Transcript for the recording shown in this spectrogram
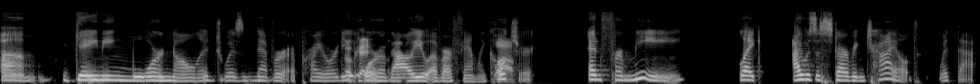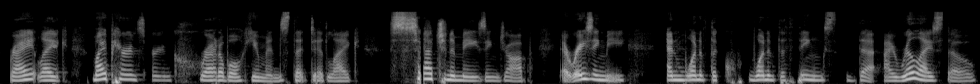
um, gaining more knowledge was never a priority okay. or a value of our family culture. Wow. And for me, like I was a starving child with that, right? Like my parents are incredible humans that did like such an amazing job at raising me. And one of the one of the things that I realized though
